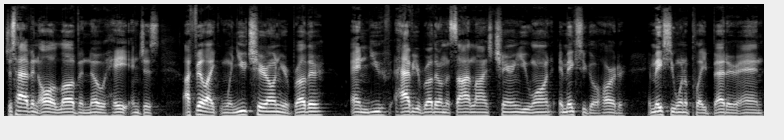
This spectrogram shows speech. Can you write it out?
just having all love and no hate, and just I feel like when you cheer on your brother and you have your brother on the sidelines cheering you on, it makes you go harder. It makes you want to play better, and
